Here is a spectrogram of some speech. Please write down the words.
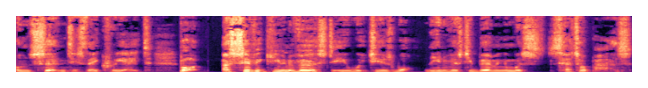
uncertainties they create. But a civic university, which is what the University of Birmingham was set up as,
